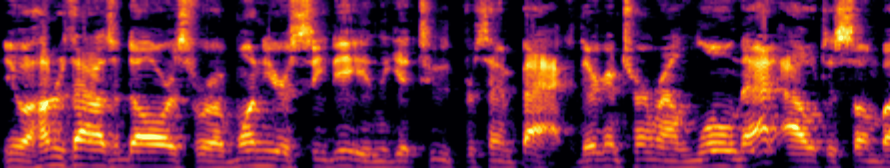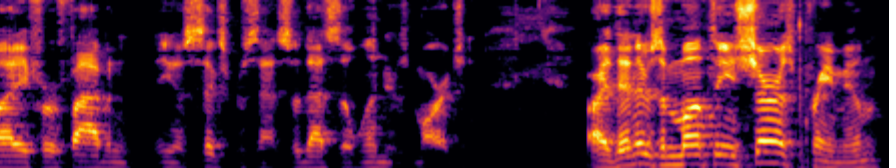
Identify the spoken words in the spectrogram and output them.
you know, hundred thousand dollars for a one year CD and they get two percent back. They're going to turn around loan that out to somebody for five and you know six percent. So that's the lender's margin. All right, then there's a monthly insurance premium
